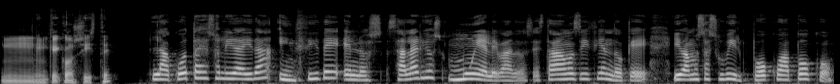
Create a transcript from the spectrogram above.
Mm, ¿En qué consiste? La cuota de solidaridad incide en los salarios muy elevados. Estábamos diciendo que íbamos a subir poco a poco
